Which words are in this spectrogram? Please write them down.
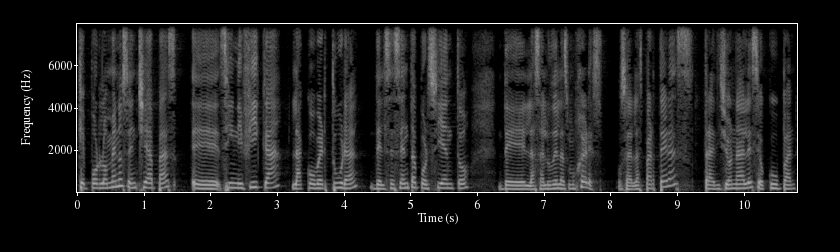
que por lo menos en Chiapas eh, significa la cobertura del 60% de la salud de las mujeres. O sea, las parteras tradicionales se ocupan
